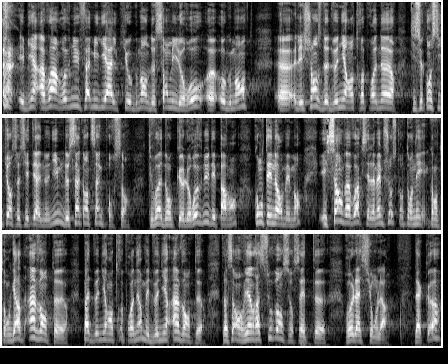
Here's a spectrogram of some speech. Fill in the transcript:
eh bien, avoir un revenu familial qui augmente de 100 000 euros euh, augmente euh, les chances de devenir entrepreneur qui se constitue en société anonyme de 55 Tu vois, donc le revenu des parents compte énormément. Et ça, on va voir que c'est la même chose quand on, est, quand on regarde inventeur. Pas devenir entrepreneur, mais devenir inventeur. Dans ça, on reviendra souvent sur cette relation-là. D'accord?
